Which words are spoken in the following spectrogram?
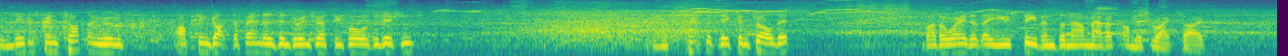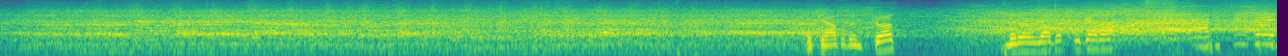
Indeed, it's been Tottenham who've often got defenders into interesting forward positions. And tacitly controlled it by the way that they use Stevens and now Mabbutt on this right side. The Calvin cross. Miller and Roberts together. Olsen.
